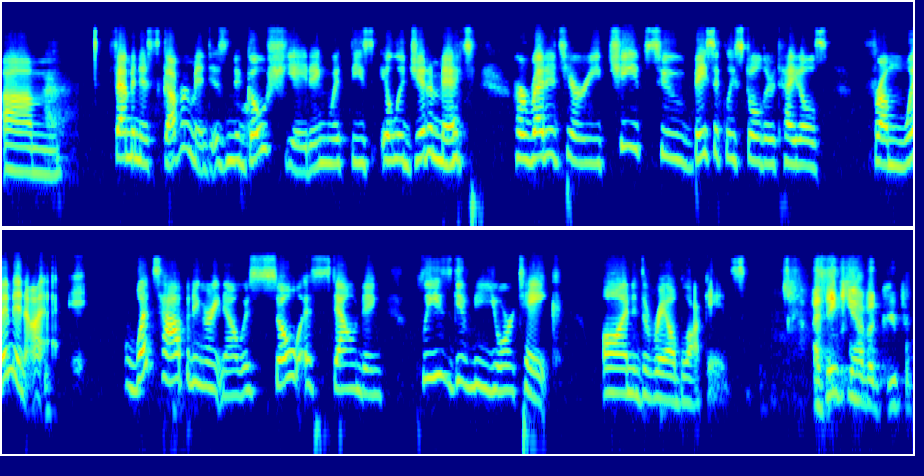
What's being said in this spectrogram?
um, feminist government is negotiating with these illegitimate hereditary chiefs who basically stole their titles from women. I, what's happening right now is so astounding. Please give me your take on the rail blockades. I think you have a group of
